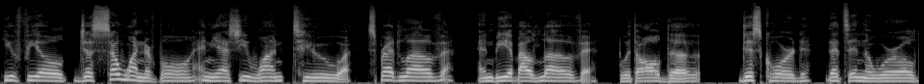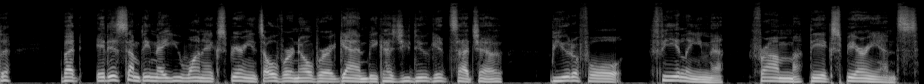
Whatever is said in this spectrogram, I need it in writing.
you feel just so wonderful. And yes, you want to spread love and be about love with all the discord that's in the world. But it is something that you want to experience over and over again because you do get such a beautiful feeling from the experience.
